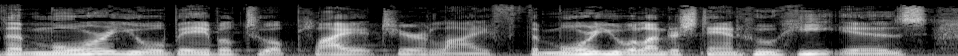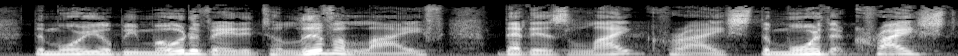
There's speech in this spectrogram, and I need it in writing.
the more you will be able to apply it to your life, the more you will understand who He is, the more you'll be motivated to live a life that is like Christ, the more that Christ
